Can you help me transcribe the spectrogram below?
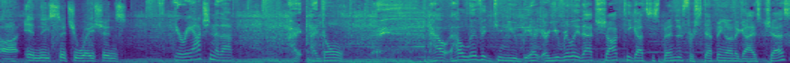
uh, in these situations Your reaction to that? I, I don't. How how livid can you be? Are you really that shocked he got suspended for stepping on a guy's chest?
